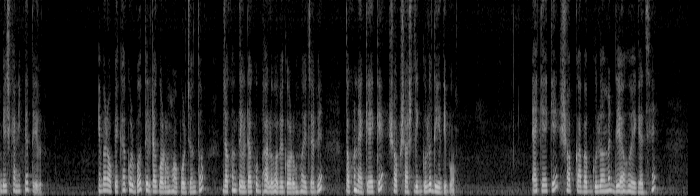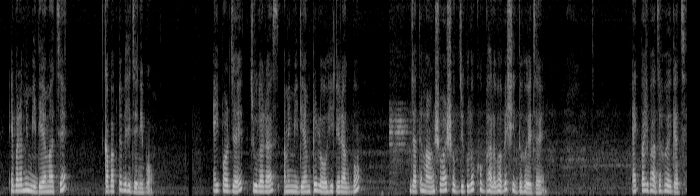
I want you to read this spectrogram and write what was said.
বেশ খানিকটা তেল। এবার অপেক্ষা করব তেলটা গরম হওয়া পর্যন্ত। যখন তেলটা খুব ভালোভাবে গরম হয়ে যাবে, তখন একে একে সব শাসলিকগুলো দিয়ে দিব। একে একে সব কাবাবগুলো আমার দেয়া হয়ে গেছে। এবার আমি মিডিয়াম আঁচে কাবাবটা ভেজে নিব। এই পর্যায়ে চুলা আঁচ আমি মিডিয়াম টু লো হিটে রাখব, যাতে মাংস আর সবজিগুলো খুব ভালোভাবে সিদ্ধ হয়ে যায়। এক পাশ ভাজা হয়ে গেছে,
